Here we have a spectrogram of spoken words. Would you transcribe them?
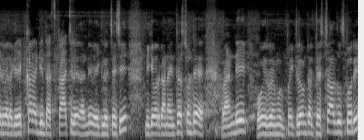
ఏడు వేలకి ఎక్కడ గింత స్క్రాచ్ లేదండి వెహికల్ వచ్చేసి. మీకు ఎవరికైనా ఇంట్రెస్ట్ ఉంటే రండి. ఓ ఇరవై ముప్పై కిలోమీటర్లు టెస్ట్ రాలు చూసుకొని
